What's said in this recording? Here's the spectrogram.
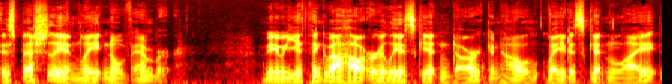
especially in late November. I mean, when you think about how early it's getting dark and how late it's getting light,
